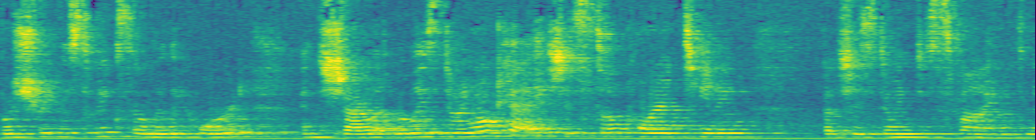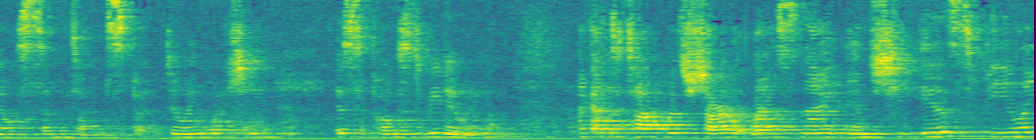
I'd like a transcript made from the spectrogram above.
Bushry this week, so Lily Horde and Charlotte. Lily's doing okay. She's still quarantining, but she's doing just fine with no symptoms, but doing what she is supposed to be doing. I got to talk with Charlotte last night, and she is feeling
